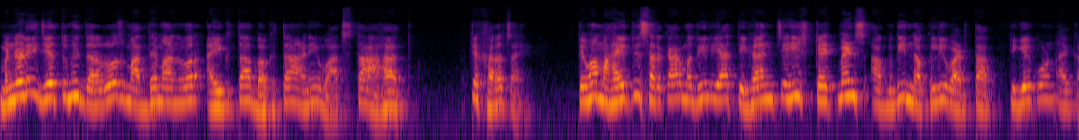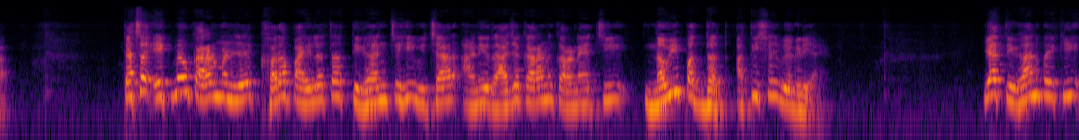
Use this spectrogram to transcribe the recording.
मंडळी जे तुम्ही दररोज माध्यमांवर ऐकता बघता आणि वाचता आहात ते खरंच आहे. तेव्हा महायुती सरकारमधील या तिघांचेही स्टेटमेंट्स अगदी नकली वाटतात. तिघे कोण? ऐका. त्याचं एकमेव कारण म्हणजे खरं पाहिलं तर तिघांचेही विचार आणि राजकारण करण्याची नवी पद्धत अतिशय वेगळी आहे. या तिघांपैकी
